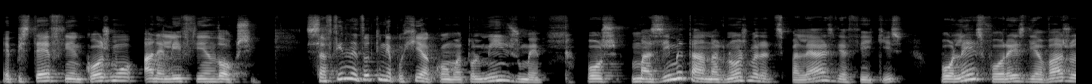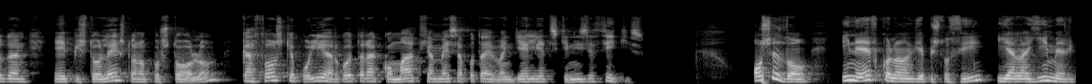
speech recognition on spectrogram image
επιστεύθη εν κόσμο, ανελήφθη εν δόξη». Σε αυτήν εδώ την εποχή ακόμα τολμίζουμε πως μαζί με τα αναγνώσματα της Παλαιάς Διαθήκης πολλές φορές διαβάζονταν επιστολές των Αποστόλων καθώς και πολύ αργότερα κομμάτια μέσα από τα Ευαγγέλια της Καινής Διαθήκης. Ως εδώ είναι εύκολο να διαπιστωθεί η αλλαγή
